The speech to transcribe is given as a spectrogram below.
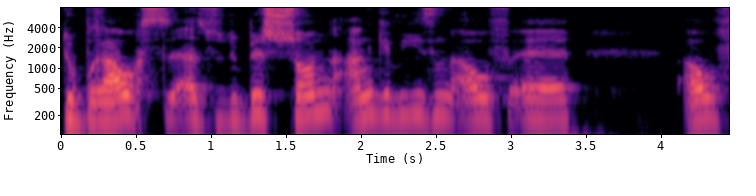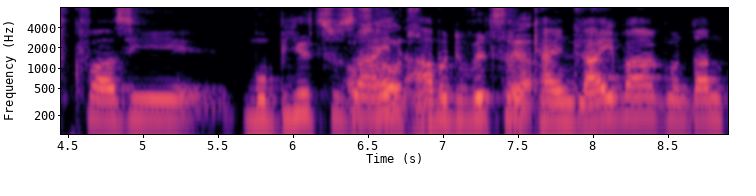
du brauchst, also du bist schon angewiesen auf, äh, auf quasi mobil zu sein, aber du willst halt Ja. keinen Leihwagen und dann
